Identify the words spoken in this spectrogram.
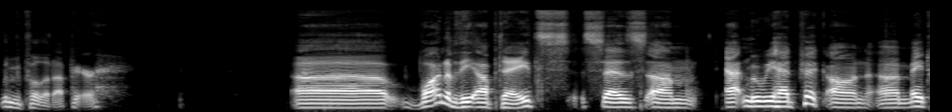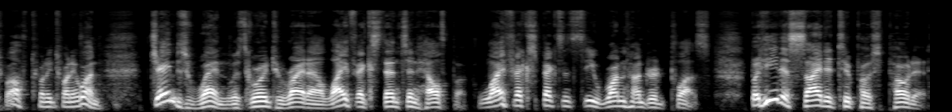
let me pull it up here. Uh one of the updates says um at moviehead pick on uh, May 12th, 2021. James Nguyen was going to write a life extension health book, life expectancy 100 plus, but he decided to postpone it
